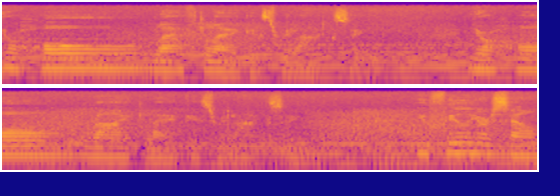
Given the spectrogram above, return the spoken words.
Your whole left leg is relaxing. Your whole right leg is relaxing. You feel yourself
